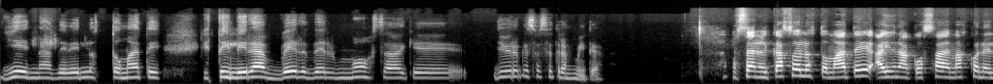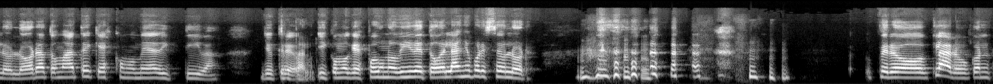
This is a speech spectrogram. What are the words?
llenas, de ver los tomates, esta hilera verde hermosa que yo creo que eso se transmite. O sea, en el caso de los tomates hay una cosa además con el olor a tomate que es como medio adictiva, yo creo. Y como que después uno vive todo el año por ese olor. Pero claro, con,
